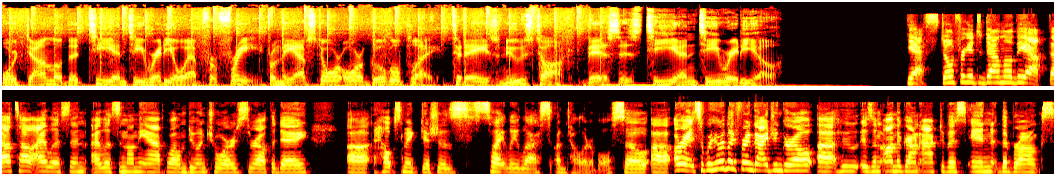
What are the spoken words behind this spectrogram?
or download the TNT Radio app for free from the App Store or Google Play. Today's News Talk. This is TNT Radio. Yes, don't forget to download the app. That's how I listen. I listen on the app while I'm doing chores throughout the day. Uh, helps make dishes slightly less intolerable. So, uh, all right. So we're here with my friend Gaijin Girl, uh, who is an on-the-ground activist in the Bronx,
